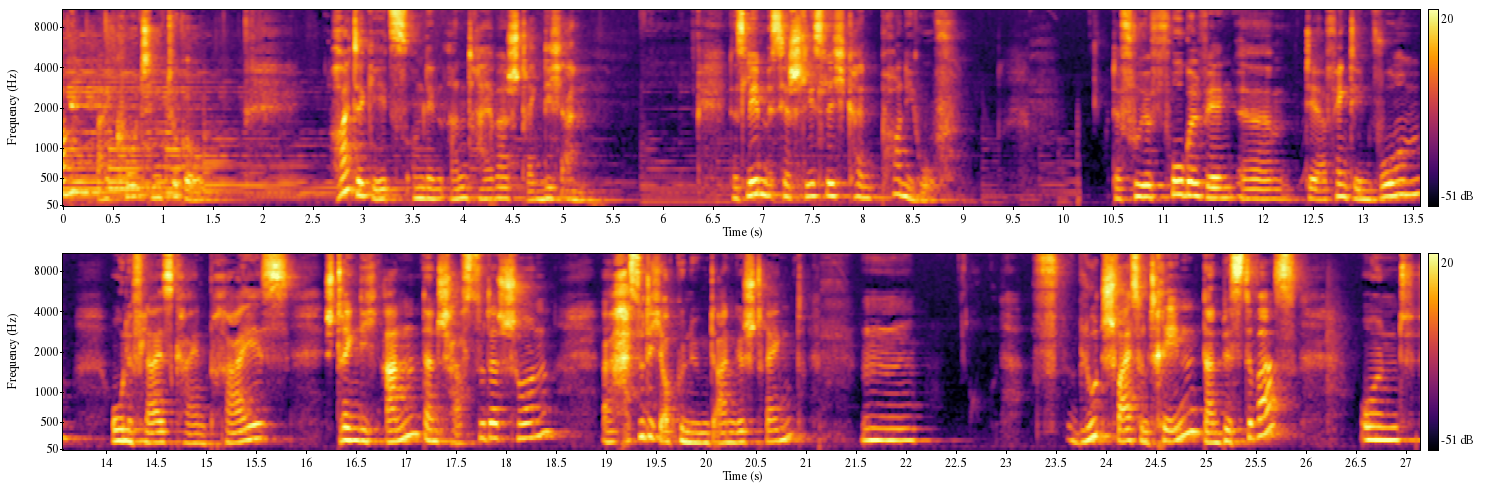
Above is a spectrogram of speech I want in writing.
Willkommen bei Coaching to Go. Heute geht es um den Antreiber Streng dich an. Das Leben ist ja schließlich kein Ponyhof. Der frühe Vogel, äh, der fängt den Wurm, ohne Fleiß kein Preis. Streng dich an, dann schaffst du das schon. Äh, hast du dich auch genügend angestrengt? Hm, Blut, Schweiß und Tränen, dann bist du was. Und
